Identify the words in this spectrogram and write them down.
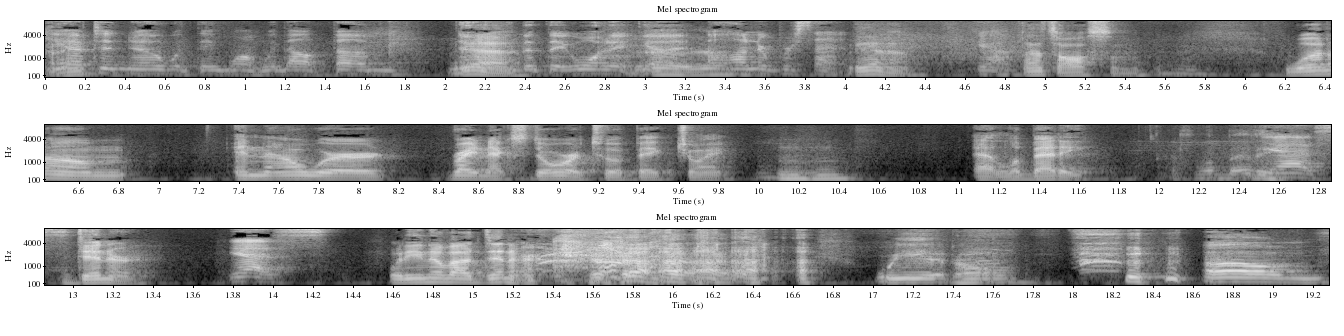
you have to know what they want without them knowing Yeah. that they want it Yeah, yet. yeah. A hundred percent. Yeah, Yeah. that's awesome. What um, and now we're right next door to a bake joint at La Betty. Well, Betty, Yes. Dinner. Yes. What do you know about dinner? we eat at home. um,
